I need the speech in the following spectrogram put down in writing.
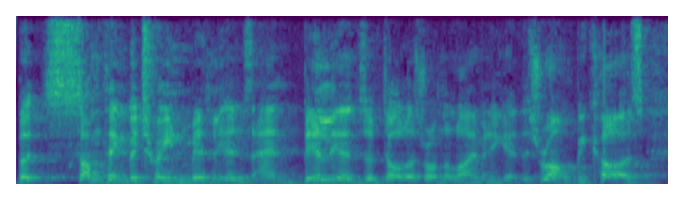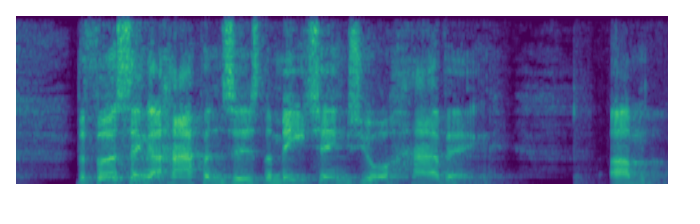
But something between millions and billions of dollars are on the line when you get this wrong. Because the first thing that happens is the meetings you're having. Um,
